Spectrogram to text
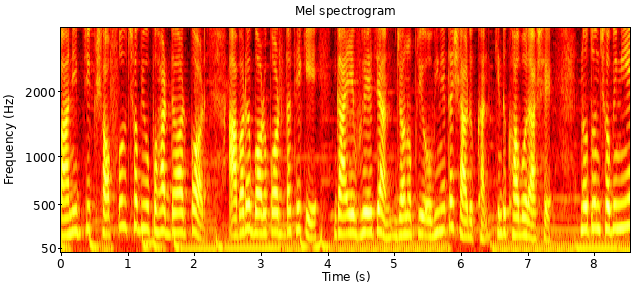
বাণিজ্যিক সফল ছবি উপহার দেওয়ার পর আবারও বড় পর্দা থেকে গায়েব হয়ে যান জনপ্রিয় অভিনেতা শাহরুখ খান। কিন্তু খবর আসে, নতুন ছবি নিয়ে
